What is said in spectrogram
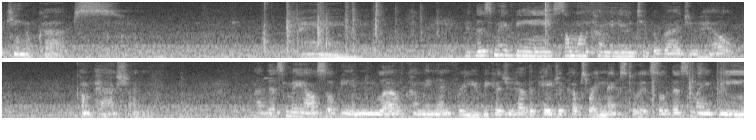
the King of Cups. Okay. This may be someone coming in to provide you help, compassion. Now this may also be a new love coming in for you because you have the Page of Cups right next to it. So this may be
